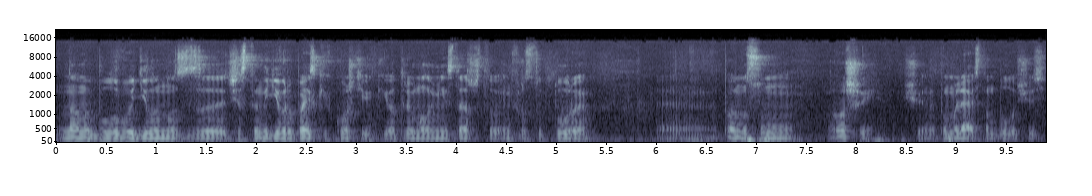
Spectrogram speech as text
Нами було виділено з частини європейських коштів, які отримало Міністерство інфраструктури, е, певну суму грошей. Якщо я не помиляюсь, там було щось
